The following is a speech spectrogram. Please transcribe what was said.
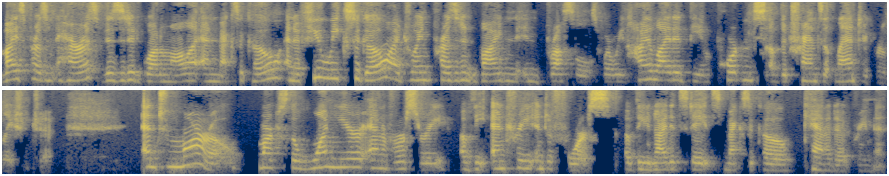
Vice President Harris visited Guatemala and Mexico, and a few weeks ago, I joined President Biden in Brussels, where we highlighted the importance of the transatlantic relationship. And tomorrow marks the one year anniversary of the entry into force of the United States Mexico Canada Agreement.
